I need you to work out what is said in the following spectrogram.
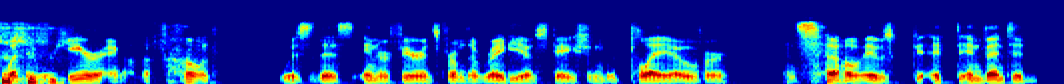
what they were hearing on the phone was this interference from the radio station would play over. And so it was it invented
